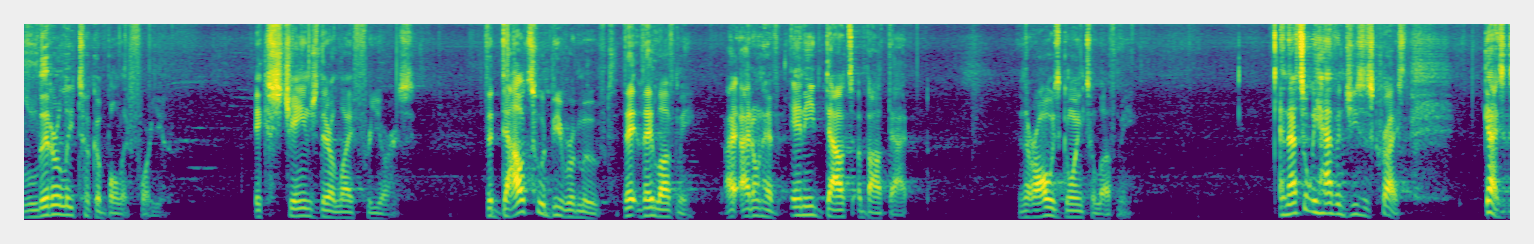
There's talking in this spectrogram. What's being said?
literally took a bullet for you, exchanged their life for yours. The doubts would be removed. They, they love me. I, I don't have any doubts about that. And they're always going to love me. And that's what we have in Jesus Christ. Guys,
